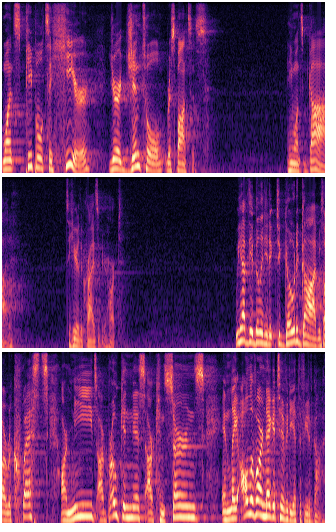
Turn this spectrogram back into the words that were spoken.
wants people to hear your gentle responses. And he wants God to hear the cries of your heart. We have the ability to, to go to God with our requests, our needs, our brokenness, our concerns, and lay all of our negativity at the feet of God.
